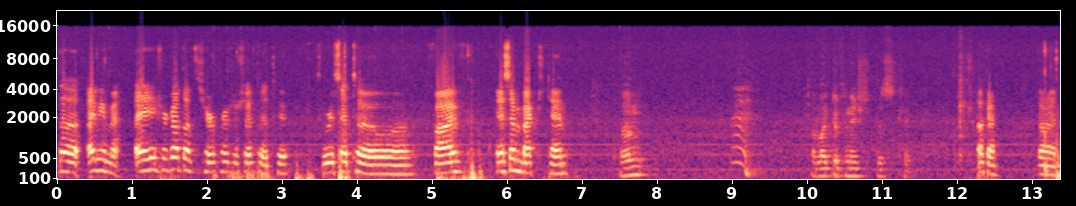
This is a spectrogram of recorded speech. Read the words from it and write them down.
the I mean I forgot that the turn frames are set to two. So we're set to uh, five, and I set them back to ten. Um, I'd like to finish this kick Okay, go ahead.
